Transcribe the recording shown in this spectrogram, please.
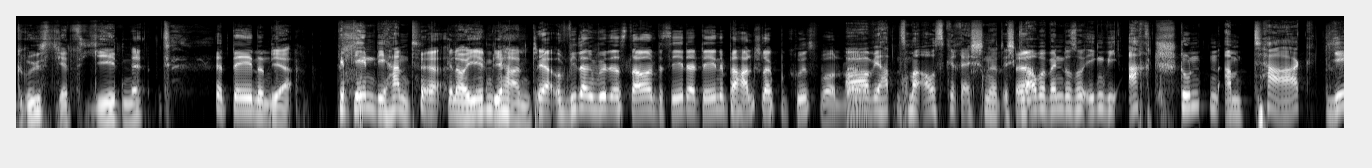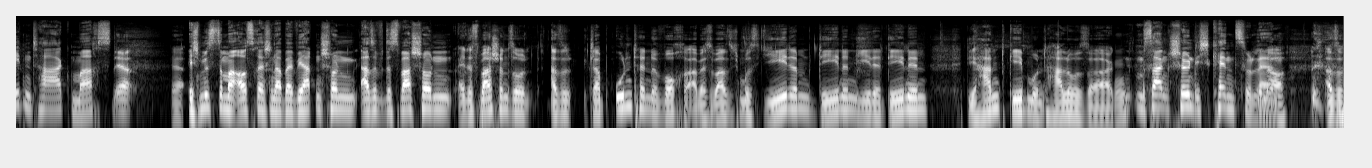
grüßt jetzt jeden. Dänen. Ja, Gib denen die Hand. genau, jedem die Hand. Ja, und wie lange würde es dauern, bis jeder Däne per Handschlag begrüßt worden wäre? Oh, wir hatten es mal ausgerechnet. Ich Ja. glaube, wenn du so irgendwie acht Stunden am Tag, jeden Tag machst, ja. ich müsste mal ausrechnen, aber wir hatten schon, also das war schon, Ey, das war schon so, also ich glaube unter eine Woche, aber es war so, ich muss jedem Dänen, jeder Dänin die Hand geben und Hallo sagen. ich muss sagen, schön dich kennenzulernen. Genau. Also,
